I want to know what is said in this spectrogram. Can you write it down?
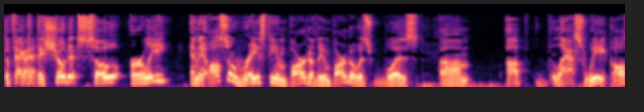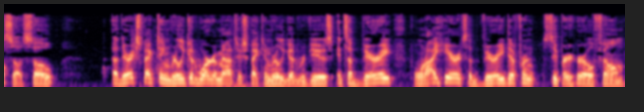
the fact that they showed it so early, and they also raised the embargo. The embargo was was um, up last week, also. So uh, they're expecting really good word of mouth. They're expecting really good reviews. It's a very, from what I hear, it's a very different superhero film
